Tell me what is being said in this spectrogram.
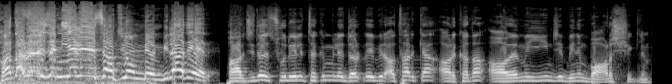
Patatesle niye vs atıyorum ben birader? PUBG'de Suriyeli takım ile 4 ve 1 atarken arkadan AVM yiyince benim bağırış şeklim.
